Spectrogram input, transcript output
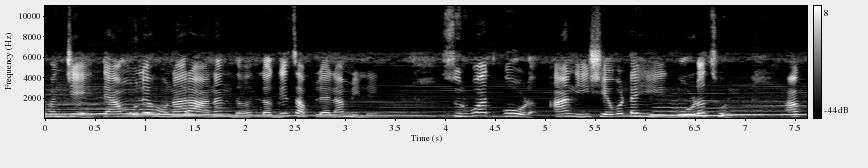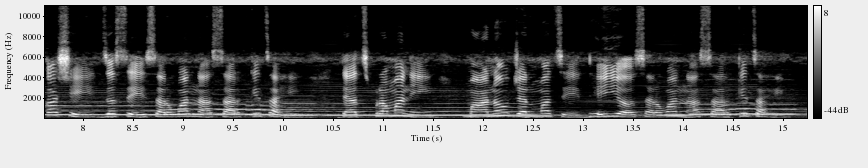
म्हणजे त्यामुळे होणारा आनंद लगेच आपल्याला मिळेल सुरुवात गोड आणि शेवटही गोडच होईल. आकाशे जसे सर्वांना सारखेच आहे त्याचप्रमाणे मानव जन्माचे ध्येय सर्वांना सारखेच आहे.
